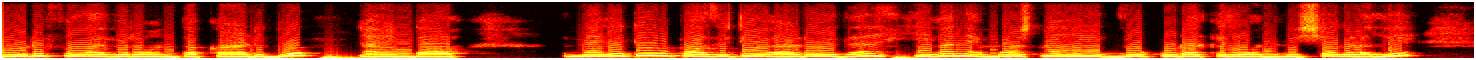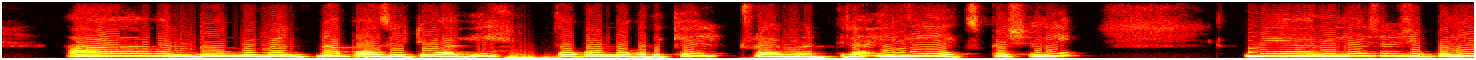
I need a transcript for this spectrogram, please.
ಬ್ಯೂಟಿಫುಲ್ ಆಗಿರುವಂತ ಕಾರ್ಡ್ ಇದು. ಅಂಡ್ ನೆಗೆಟಿವ್ ಪಾಸಿಟಿವ್ ಎರಡು ಇದೆ. ಈವನ್ ಎಮೋಷನಲಿ ಇದ್ರೂ ಕೂಡ ಕೆಲವೊಂದು ವಿಷಯಗಳಲ್ಲಿ ಆ ಒಂದು ಮೂಮೆಂಟ್ನ ಪಾಸಿಟಿವ್ ಆಗಿ ತಗೊಂಡು ಹೋಗೋದಕ್ಕೆ ಟ್ರೈ ಮಾಡ್ತೀರಾ? ಇಲ್ಲಿ ಎಕ್ಸ್ಪೆಷಲಿ ರಿಲೇಶನ್ಶಿಪ್ ಅಲ್ಲಿ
